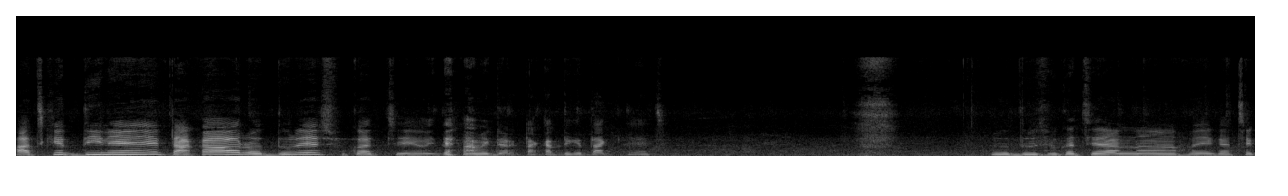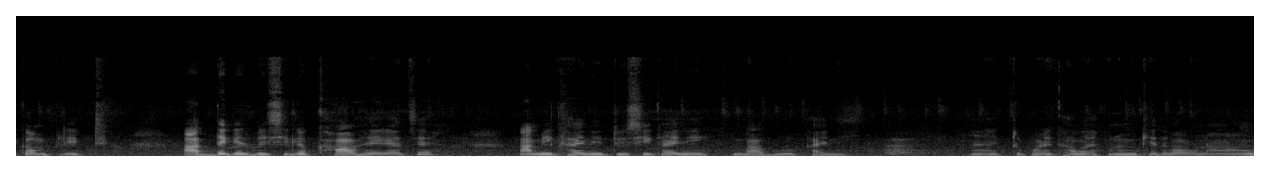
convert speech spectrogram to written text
আজকের দিনে টাকা রোদ্দুরে শুকাচ্ছে। ওই দেখ আমি টাকার দিকে তাকিয়ে আছি। রোদ্দুরে শুকাচ্ছে, রান্না হয়ে গেছে কমপ্লিট। আর্ধেকের বেশি লোক খাওয়া হয়ে গেছে। আমি খাইনি টুসি খাইনি, বাবুও খাইনি। হ্যাঁ একটু পরে খাব, এখন আমি খেতে পারব না আমার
